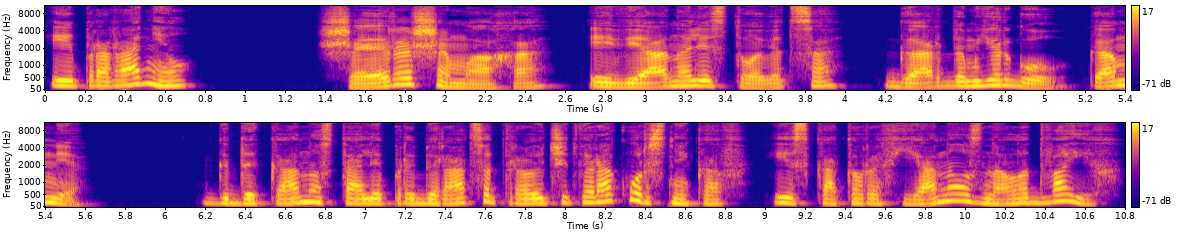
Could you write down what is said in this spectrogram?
и проронил. «Шейра Шемаха, Ивиана Листовица, Гардом Ергул, ко мне». К декану стали пробираться трое четверокурсников, из которых Яна узнала двоих.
